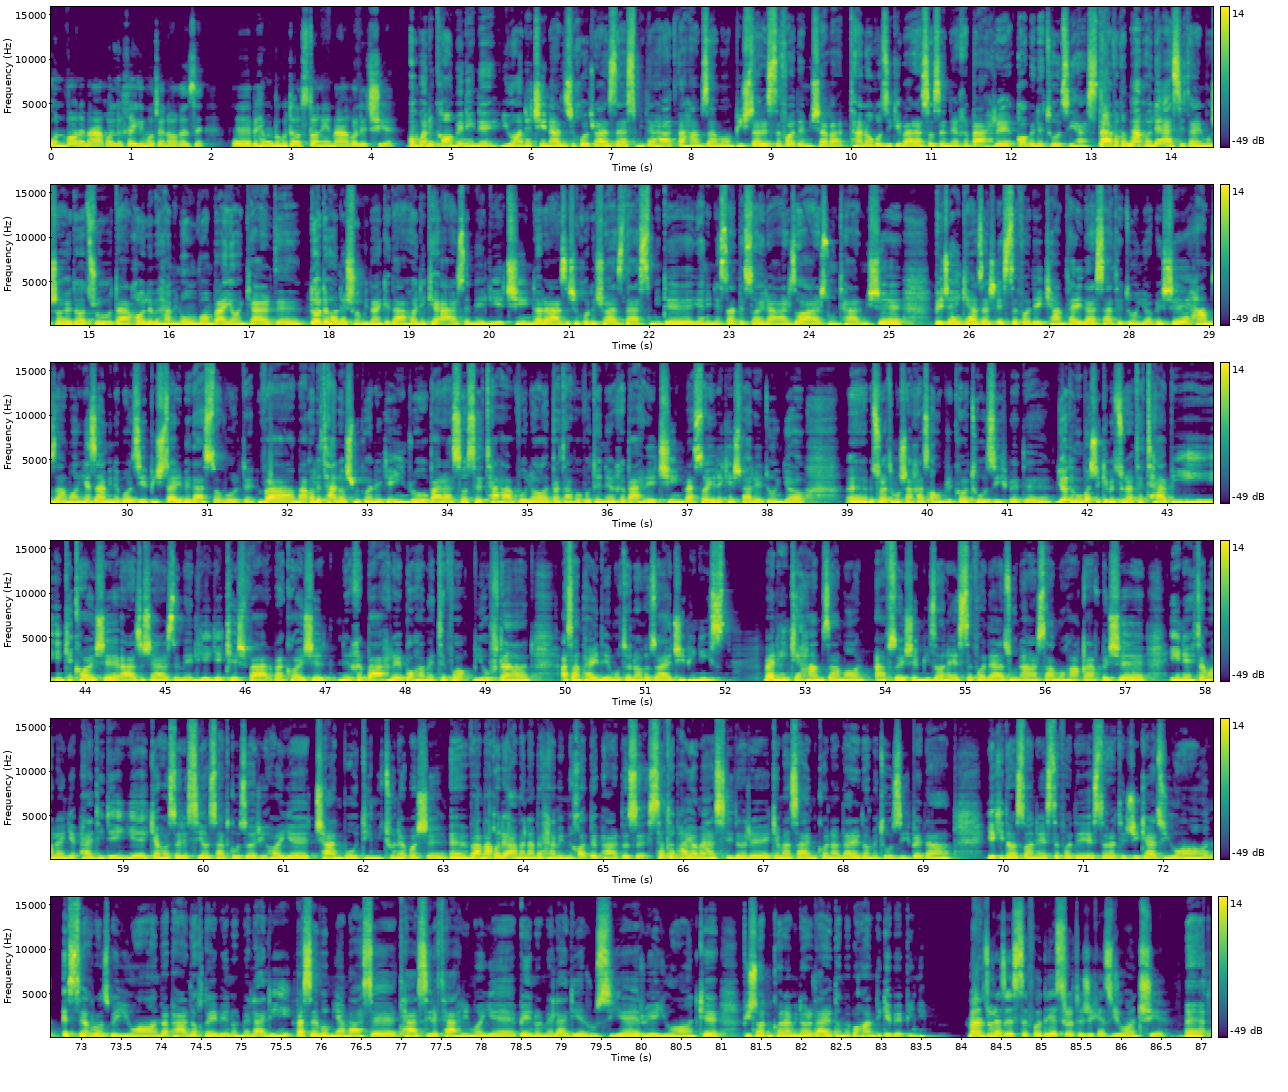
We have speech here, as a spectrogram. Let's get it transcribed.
عنوان مقاله خیلی متناقضه. به همون بگو داستان این مقاله چیه؟ عنوان کامل اینه. یوان چین ارزش خود را از دست می‌دهد و همزمان بیشتر استفاده می شود تناقضی که بر اساس نرخ بهره قابل توضیح است. در واقع مقاله اصلی ترین مشاهدات رو در قالب همین عنوان بیان کرده. داده ها نشون میدن که در حالی که ارز ملی چین داره ارزش خودش رو از دست میده یعنی نسبت به سایر ارزها ارزون تر میشه به جای اینکه ازش استفاده کمتری در سطح دنیا بشه همزمان یه زمین بازی بیشتری به دست آورده و مقاله تلاش می‌کنه که این رو بر اساس تحولات و تفاوت نرخ بهره چین و سایر کشور دنیا به صورت مشخص آمریکا توضیح بده. یادمون باشه که به صورت طبیعی اینکه کاهش ارزش ارز ملی یک کشور و کاهش نرخ بهره با هم اتفاق بیفتن اصلا پدیده متناقض و عجیبی نیست. ولی اینکه همزمان افزایش میزان استفاده از اون ارز هم محقق بشه این احتمالا یه پدیده ایه که حاصل سیاست گذاری های چند بودی می‌تونه باشه. و مقاله عملا به همین می‌خواد بپردازه. سه تا پیام اصلی داره که من سعی می‌کنم در ادامه توضیح بدم. یکی داستان استفاده استراتژیک از یوان استقراض به یوان و پرداخته بین المللی و سومی هم بحث تاثیر تحریمای بین المللی روسیه روی یوان که پیشنهاد می‌کنم اینا رو در ادامه با هم دیگه ببینیم. منظور از استفاده استراتژیک از یوان چیه؟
